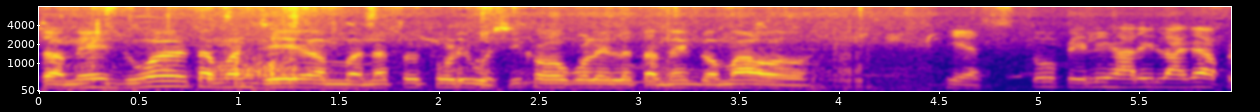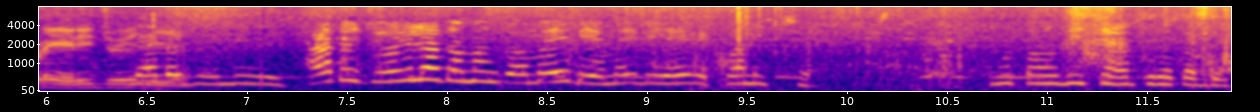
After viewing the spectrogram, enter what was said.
તમે જુઓ તમને જે મને તો થોડી ઓછી ખબર પડે એટલે તમે ગમાડો. ભેંસ તો પેલી હારી લાગે આપણે એરી જોઈ લઈએ. હા તો જોઈ લો તમને ગમે બે માં બે વેચવાની જ છે. હું તો બી ચાર પૂરો કરી દઉં.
